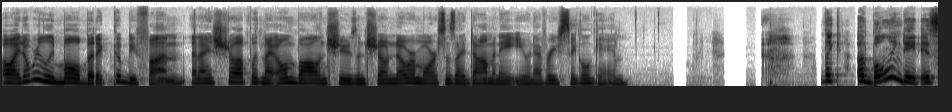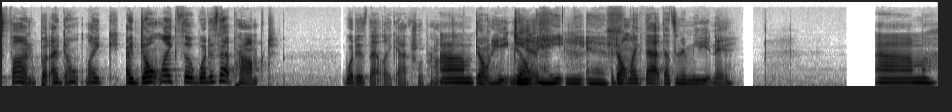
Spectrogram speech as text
oh, I don't really bowl, but it could be fun." And I show up with my own ball and shoes and show no remorse as I dominate you in every single game. Like a bowling date is fun, but I don't like I don't like the what is that prompt? What is that like actual prompt? Um, don't hate me. Don't if. hate me if I don't like that. That's an immediate nay. um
